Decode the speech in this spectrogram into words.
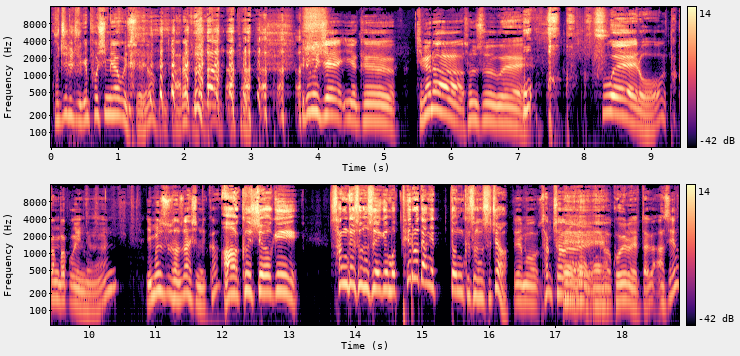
구질 중에 포심이라고 있어요. 알아두시고 앞으로. 그리고 이제 이 그 김연아 선수의 후회로 각광받고 있는 이문수 선수 아십니까? 아, 그, 저기, 상대 선수에게 뭐 테러 당했던 그 선수죠? 예, 뭐 상처를 네, 네, 네. 어, 고의로 냈다가 아세요?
